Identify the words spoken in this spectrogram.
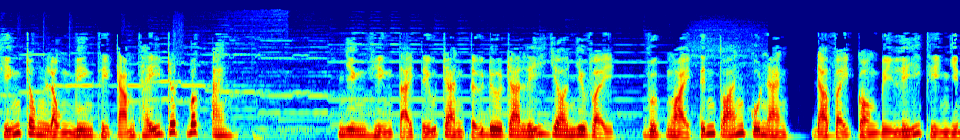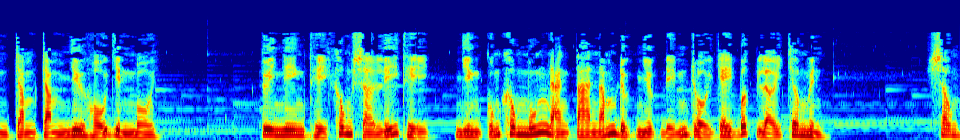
khiến trong lòng niên thì cảm thấy rất bất an. Nhưng hiện tại tiểu trang tử đưa ra lý do như vậy, vượt ngoài tính toán của nàng, đã vậy còn bị Lý Thị nhìn trầm trầm như hổ dình mồi. Tuy nhiên thì không sợ Lý Thị, nhưng cũng không muốn nàng ta nắm được nhược điểm rồi gây bất lợi cho mình. Xong,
